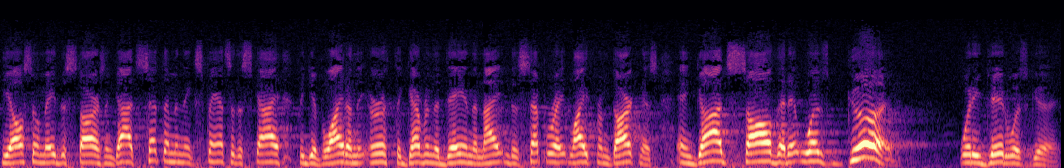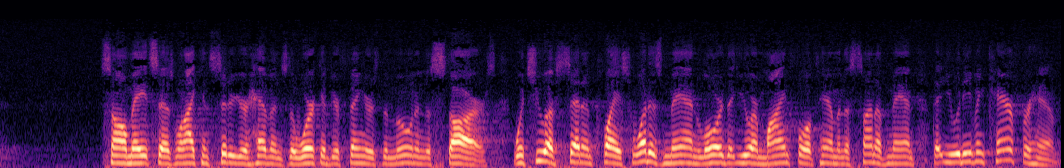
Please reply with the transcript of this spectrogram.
He also made the stars, and God set them in the expanse of the sky to give light on the earth, to govern the day and the night, and to separate light from darkness. And God saw that it was good. What he did was good. Psalm 8 says, When I consider your heavens, the work of your fingers, the moon and the stars, which you have set in place, what is man, Lord, that you are mindful of him, and the Son of Man, that you would even care for him?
